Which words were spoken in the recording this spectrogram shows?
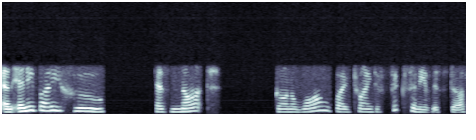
And anybody who has not gone along by trying to fix any of this stuff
